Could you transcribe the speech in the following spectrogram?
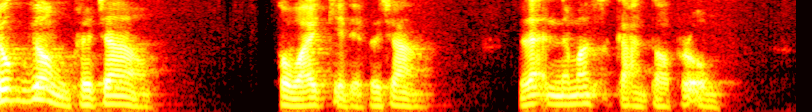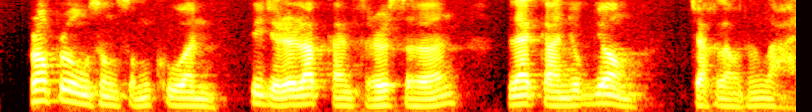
ยกย่องพระเจ้า ถวายเกียรติแด่พระเจ้า และนมัสการต่อพระองค์ เพราะพระองค์ทรงสมควรที่จะได้รับการสรรเสริญและการยกย่องจากเราทั้งหลาย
